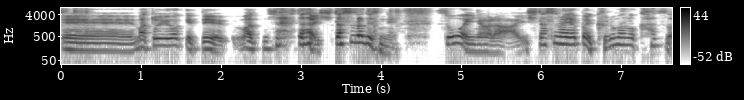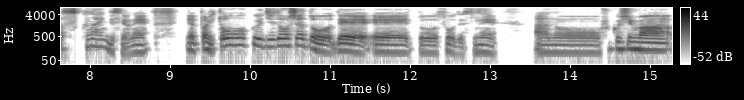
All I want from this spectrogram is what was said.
えー、まあ、というわけで、まあ、ただ、ひたすらですね、そうは言いながら、ひたすらやっぱり車の数は少ないんですよね。やっぱり東北自動車道で、えっ、ー、と、そうですね、あの、福島、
